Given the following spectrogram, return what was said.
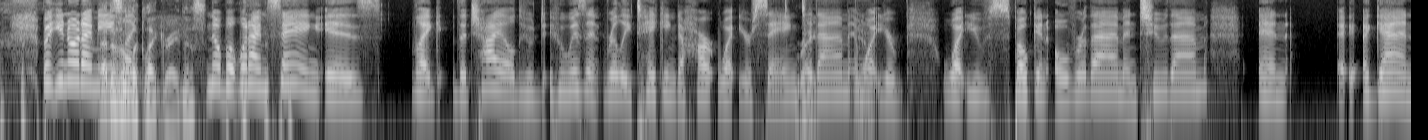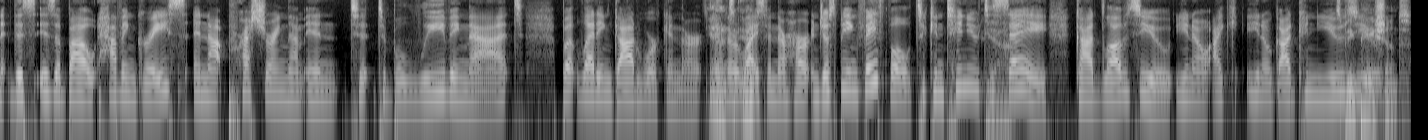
but you know what I mean? that doesn't like, look like greatness. No, but what I'm saying is like the child who who isn't really taking to heart what you're saying to them and Yeah. what you're what you've spoken over them and to them and again this is about having grace and not pressuring them in to, to believing that but letting god work in their Yeah, in their life in their heart and just being faithful to continue to Yeah. say god loves you you know i you know god can use It's being you patient,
